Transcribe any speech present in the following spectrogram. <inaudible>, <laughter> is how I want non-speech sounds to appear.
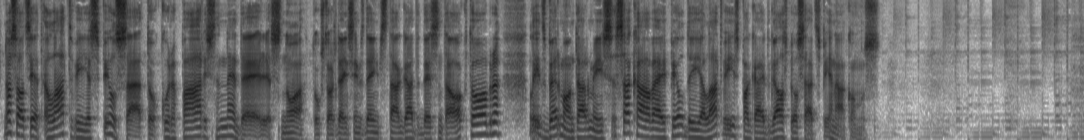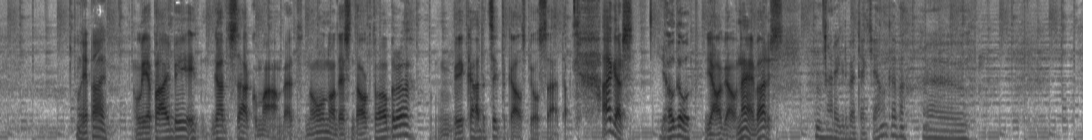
Nosauciet Latvijas pilsētu, kura pāris nedēļas no 1919. gada 10. oktobra līdz Bermuda armijas sakāvēja pildīja Latvijas pagaidu galvaspilsētas pienākumus. Liepāja. Liepāja bija gada sākumā, bet nu, no 10. oktobra bija kāda cita galvaspilsēta. Aigars, Jelgava. Jāgauts, Nē, Varis. Arī gribēju teikt. Uh,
